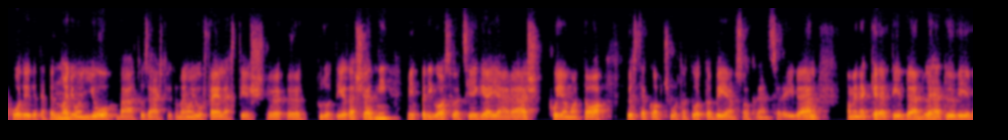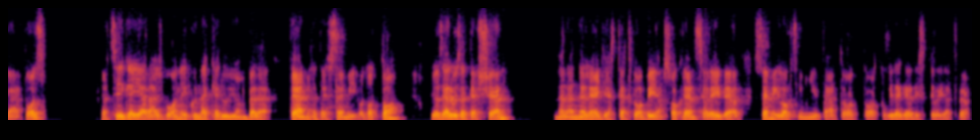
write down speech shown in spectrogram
hódétetett, nagyon jó változást, nagyon jó fejlesztés tudott élesedni, mégpedig az, hogy a cégeljárás folyamata összekapcsolhatott a BM szakrendszereivel, amelynek keretében lehetővé vált az, hogy a cégeljárásban annélkül ne kerüljön bele természetes személy adata, hogy az előzetesen ne lenne leegyeztetve a BM szakrendszereivel, személy lakcímnyíltát tartó idegenregisztrével, illetve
